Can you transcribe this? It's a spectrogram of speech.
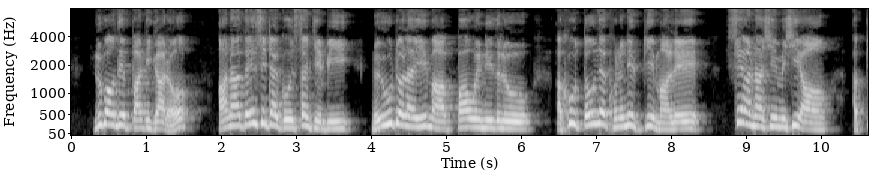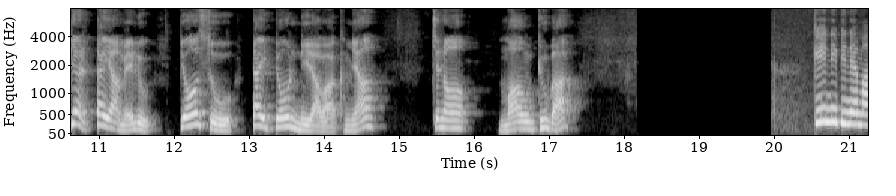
။လူပောင်သစ်ပါတီကတော့အာဏာသိမ်းစစ်တပ်ကိုစန့်ကျင်ပြီးຫນွေဦးတော်လှန်ရေးမှာပါဝင်နေသလိုအခု38နှစ်ပြည့်မှာလဲဆရာနာရှင်မရှိအောင်အပြတ်တိုက်ရမယ်လို့ပြောဆိုတိုက်တွန်းနေတာပါခမညာကျွန်တော်မောင်တူပါ ကင်းနီပြည်နယ်မှာ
